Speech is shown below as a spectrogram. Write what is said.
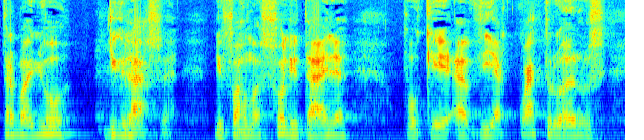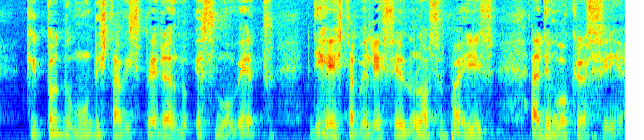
trabalhou de graça, de forma solidária, porque havia quatro anos que todo mundo estava esperando esse momento de restabelecer no nosso país a democracia.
